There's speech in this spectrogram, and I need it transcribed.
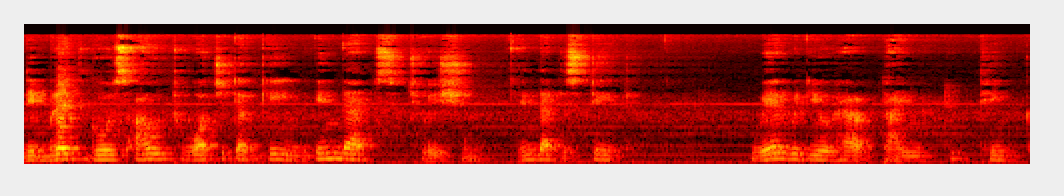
the breath goes out, watch it again in that situation, in that state. Where would you have time to think?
